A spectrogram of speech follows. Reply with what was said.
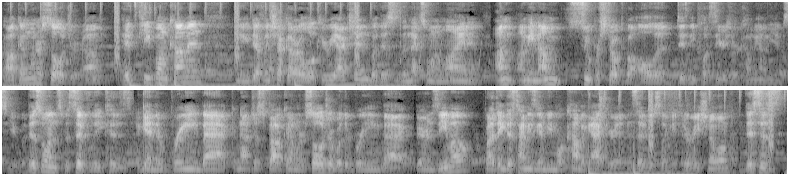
Falcon and Winter Soldier. Um, hits keep on coming. You, know, definitely check out our Loki reaction, but this is the next one in line, and I'm, I mean, I'm super stoked about all the Disney Plus series that are coming out in the MCU, but this one specifically because again, they're bringing back not just Falcon or Soldier, but they're bringing back Baron Zemo. But I think this time he's going to be more comic accurate instead of just like an iteration of him. This is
